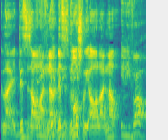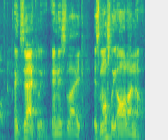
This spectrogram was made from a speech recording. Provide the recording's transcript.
like this is all I know. This is mostly all I know. It evolved. Exactly. And it's like it's mostly all I know.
